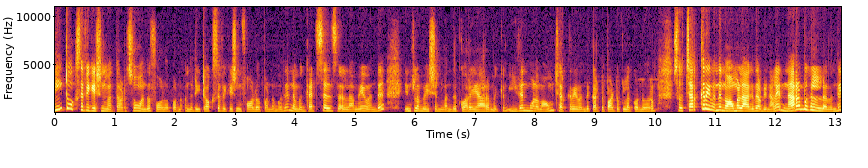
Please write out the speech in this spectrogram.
டீடாக்சிஃபிகேஷன் மெத்தட்ஸும் வந்து ஃபாலோ பண்ணும். அந்த டீடாக்சிஃபிகேஷன் ஃபாலோ பண்ணும்போது நம்ம கட் செல்ஸ் எல்லாமே வந்து இன்ஃப்ளமேஷன் வந்து குறைய ஆரம்பிக்கும். இதன் மூலமாகவும் சர்க்கரை வந்து கட்டுப்பாட்டுக்குள்ளே கொண்டு வரும். ஸோ சர்க்கரை வந்து நார்மல் ஆகுது அப்படின்னாலே நரம்புகளில் வந்து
